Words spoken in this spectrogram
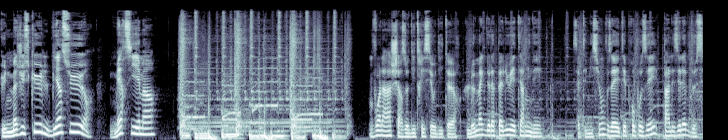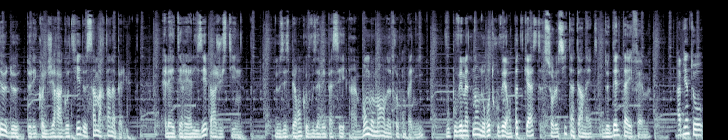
Une majuscule, bien sûr. Merci Emma. Voilà, chères auditrices et auditeurs, le Mac de la Palue est terminé. Cette émission vous a été proposée par les élèves de CE2 de l'école Gérard Gauthier de Saint-Martin-la-Palue. Elle a été réalisée par Justine. Nous espérons que vous avez passé un bon moment en notre compagnie. Vous pouvez maintenant nous retrouver en podcast sur le site internet de Delta FM. À bientôt!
